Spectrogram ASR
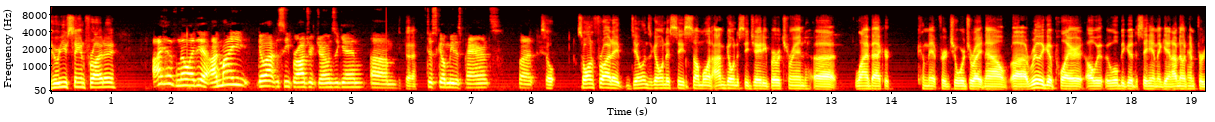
who are you seeing Friday? I have no idea. I might go out to see Broderick Jones again. Um, okay. Just go meet his parents. But so so on Friday, Dylan's going to see someone. I'm going to see JD Bertrand, uh, linebacker commit for Georgia right now. Uh, really good player. Oh, it will be good to see him again. I've known him for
